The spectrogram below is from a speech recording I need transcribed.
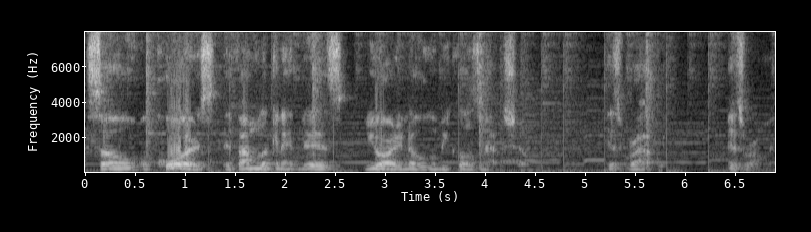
So, of course, if I'm looking at this, you already know who's going to be closing out the show. It's Brock. It's Roman.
